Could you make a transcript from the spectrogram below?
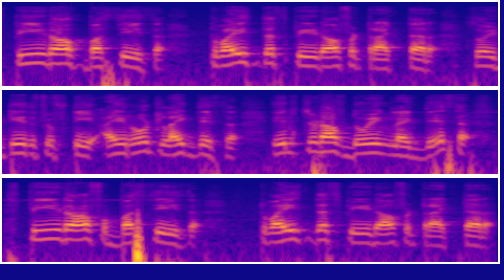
Speed of bus is twice the speed of a tractor. So it is 50 i wrote like this. Instead of doing like this speed of bus is twice the speed of a tractor.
